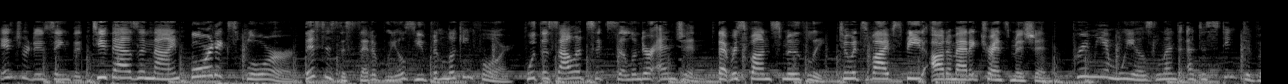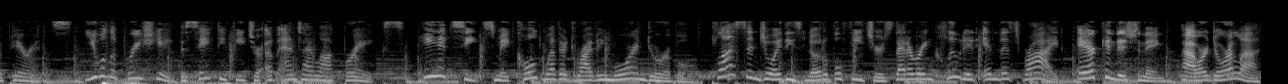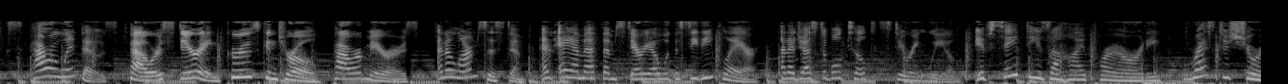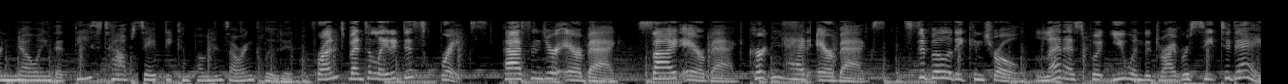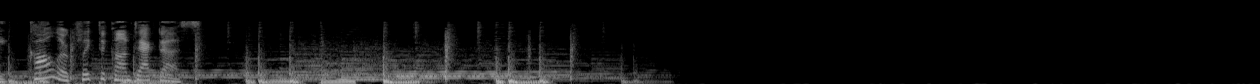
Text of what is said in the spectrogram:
Introducing the 2009 Ford Explorer. This is the set of wheels you've been looking for with a solid six cylinder engine that responds smoothly to its five speed automatic transmission. Premium wheels lend a distinctive appearance. You will appreciate the safety feature of anti lock brakes. Heated seats make cold weather driving more endurable. Plus, enjoy these notable features that are included in this ride air conditioning, power door locks, power windows, power steering, cruise control, power mirrors, an alarm system, an AM FM stereo with a CD player, an adjustable tilt steering wheel. If safety is a high priority, rest assured knowing that these top safety components are included. Front ventilated disc brakes, passenger airbag, side airbag, curtain head airbags, stability control. Let us put you in the driver's seat today. Call or click to contact us.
